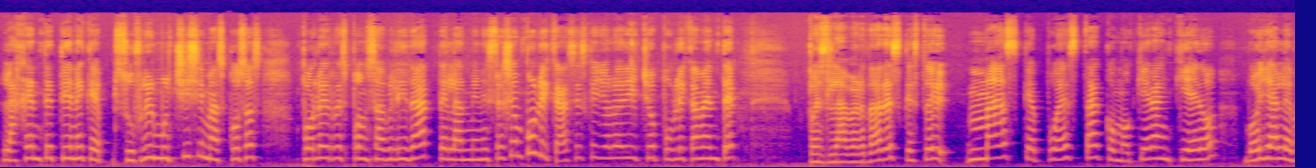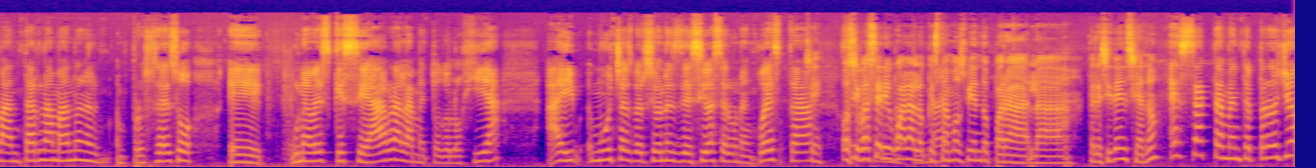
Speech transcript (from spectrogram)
la gente tiene que sufrir muchísimas cosas por la irresponsabilidad de la administración pública. Así es que yo lo he dicho públicamente, pues la verdad es que estoy más que puesta, como quieran quiero, voy a levantar la mano en el proceso eh, una vez que se abra la metodología. Hay muchas versiones de si va a ser una encuesta. Sí. O si va a ser igual a lo que estamos viendo para la presidencia, ¿no? Exactamente, pero yo,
